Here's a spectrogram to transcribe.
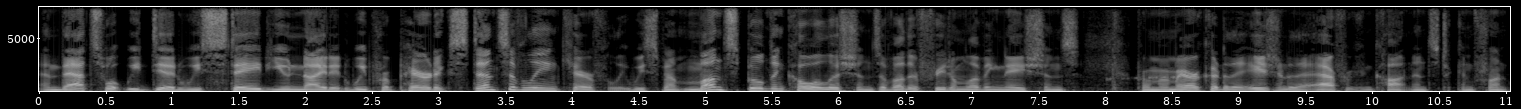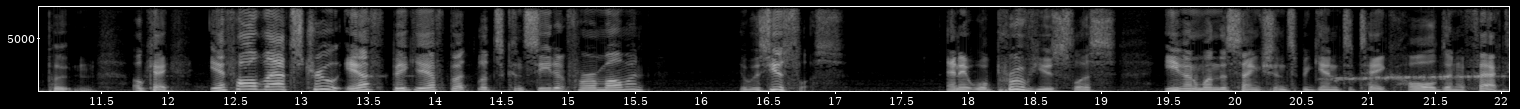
and that's what we did. We stayed united. We prepared extensively and carefully. We spent months building coalitions of other freedom loving nations from America to the Asian to the African continents to confront Putin. Okay, if all that's true, if, big if, but let's concede it for a moment, it was useless. And it will prove useless even when the sanctions begin to take hold in effect,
